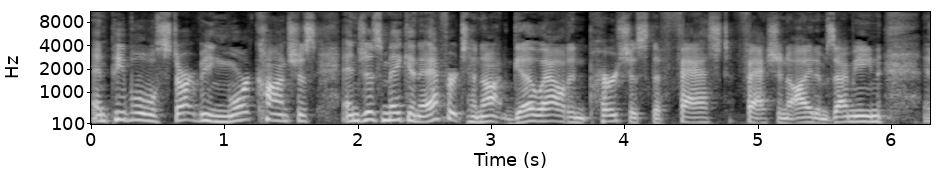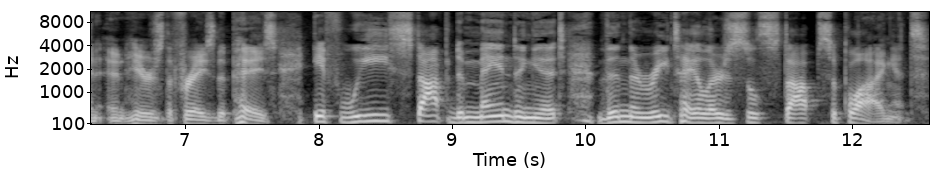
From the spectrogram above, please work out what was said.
and people will start being more conscious and just make an effort to not go out and purchase the fast fashion items. I mean, and, and here's the phrase that pays if we stop demanding it, then the retailers will stop supplying it.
